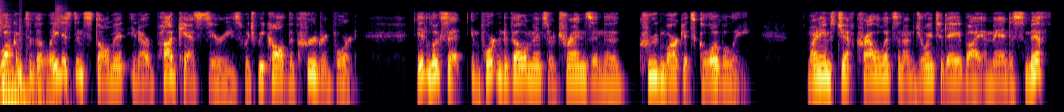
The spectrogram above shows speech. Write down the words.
Welcome to the latest installment in our podcast series, which we call the Crude Report. It looks at important developments or trends in the crude markets globally. My name is Jeff Kralowitz, and I'm joined today by Amanda Smith,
